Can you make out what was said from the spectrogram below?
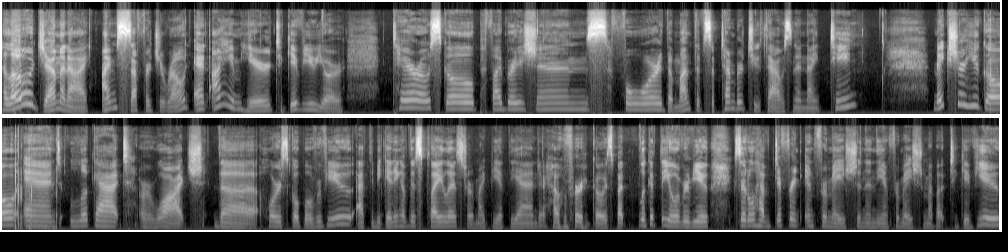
Hello, Gemini. I'm Sèphera Girón, and I am here to give you your Tarotscope vibrations for the month of September 2019. Make sure you go and look at or watch the horoscope overview at the beginning of this playlist, or it might be at the end, or however it goes. But look at the overview because it'll have different information than the information I'm about to give you.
